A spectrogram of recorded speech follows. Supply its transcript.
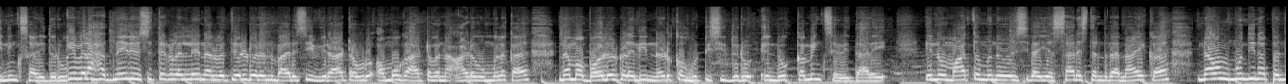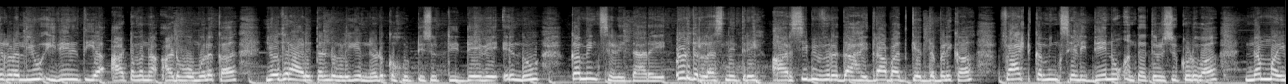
ಇನ್ನಿಂಗ್ಸ್ ಆಡಿದರು. ಕೇವಲ ಹದಿನೈದು ಎಸೆತಗಳಲ್ಲೇ ನಲವತ್ತೆರಡು ರನ್ ಬಾರಿಸಿ ವಿರಾಟ್ ಅವರು ಅಮೋಘ ಆಟವನ್ನು ಆಡುವ ಮೂಲಕ ನಮ್ಮ ಬೌಲರ್ಗಳಲ್ಲಿ ನಡುಕ ಹುಟ್ಟಿಸಿದ್ದರು ಎಂದು ಕಮಿಂಗ್ಸ್ ಹೇಳಿದ್ದಾರೆ. ಇನ್ನು ಮಾತು ಮುಂದುವರಿಸಿದ ಎಸ್ಆರ್ಎಸ್ ಆರ್ ಎಸ್ ತಂಡದ ನಾಯಕ, ನಾವು ಮುಂದಿನ ಪಂದ್ಯಗಳಲ್ಲಿಯೂ ಇದೇ ರೀತಿಯ ಆಟವನ್ನು ಆಡುವ ಮೂಲಕ ಎದುರಾಳಿ ತಂಡಗಳಿಗೆ ನಡುಕ ಹುಟ್ಟಿಸುತ್ತಿದ್ದೇವೆ ಎಂದು ಕಮಿಂಗ್ಸ್ ಹೇಳಿದ್ದಾರೆ. ನೋಡಿದ್ರಲ್ಲ ಸ್ನೇಹಿತರೆ ಆರ್ ಸಿ ಬಿ ವಿರುದ್ಧ ಹೈದರಾಬಾದ್ ಗೆದ್ದ ಬಳಿಕ ಫ್ಯಾಟ್ ಕಮಿಂಗ್ಸ್ ಹೇಳಿದ್ದೇನು ಅಂತ ತಿಳಿಸಿಕೊಡುವ ನಮ್ಮ ಈ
